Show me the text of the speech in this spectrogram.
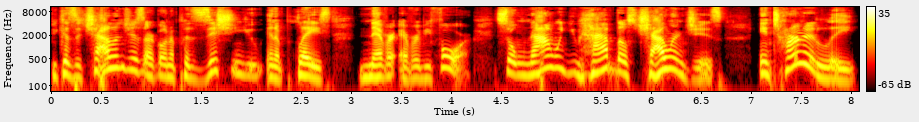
because the challenges are going to position you in a place never ever before. So now when you have those challenges, internally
